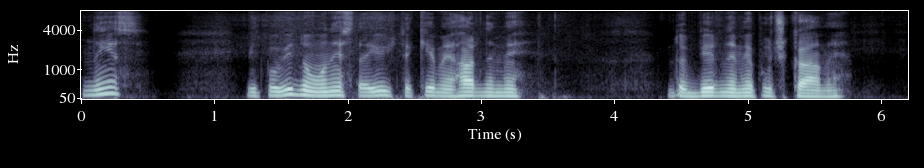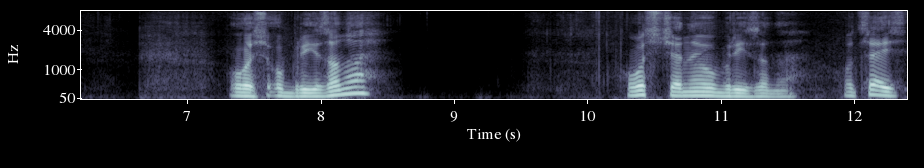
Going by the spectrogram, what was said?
низ. Відповідно, вони стають такими гарними добірними пучками. Ось обрізана. Ось ще не обрізана. Оцей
